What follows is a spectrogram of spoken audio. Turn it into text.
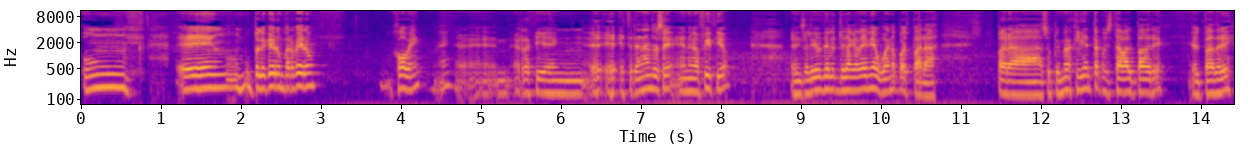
un, eh, un peluquero, un barbero, joven, eh, recién estrenándose en el oficio, en salido de, de, la academia, bueno, pues para, para sus primeros clientes, pues estaba el padre, el padre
